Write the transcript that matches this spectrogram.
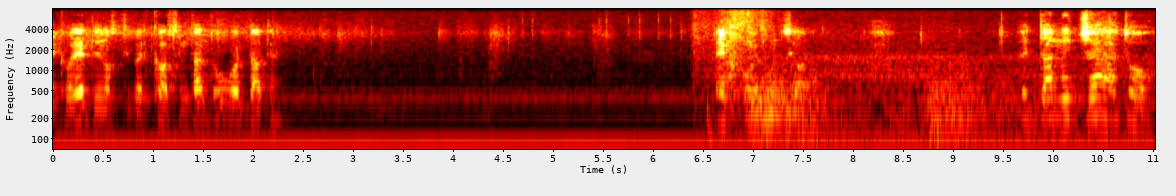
Ecco, vedete i nostri percorsi. Intanto uh, guardate. Ecco come funziona. È danneggiato.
